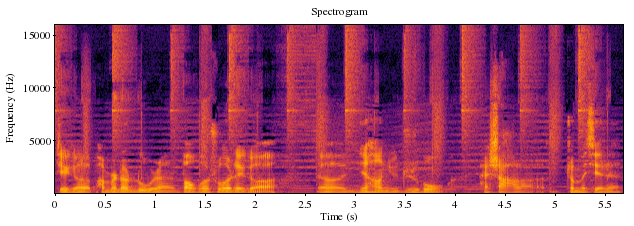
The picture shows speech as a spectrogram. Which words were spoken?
这个旁边的路人，包括说这个呃银行女职工，还杀了这么些人。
